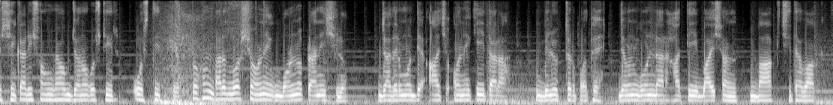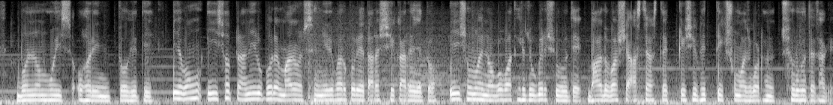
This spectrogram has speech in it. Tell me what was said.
শিকারী সংগ্রাহক জনগোষ্ঠীর অস্তিত্ব। তখন ভারতবর্ষে অনেক বন্য প্রাণী ছিল, যাদের মধ্যে আজ অনেকেই তারা বিলুপ্তর পথে। যেমন গন্ডার, হাতি, বাইসন, বাঘ, চিতাবাঘ বন্য মহিষ হরিণ প্রভৃতি। এবং এইসব প্রাণীর উপরে মানুষ নির্ভর করে তারা শিকারে যেত। এই সময় নবপাথের যুগের শুরুতে ভারতবর্ষে আস্তে আস্তে কৃষিভিত্তিক সমাজ গঠন শুরু হতে থাকে।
